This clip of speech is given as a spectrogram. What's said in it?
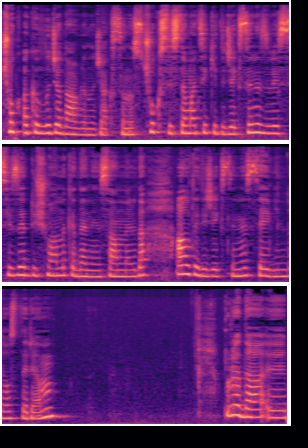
Çok akıllıca davranacaksınız. Çok sistematik gideceksiniz ve size düşmanlık eden insanları da alt edeceksiniz sevgili dostlarım. Burada e,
